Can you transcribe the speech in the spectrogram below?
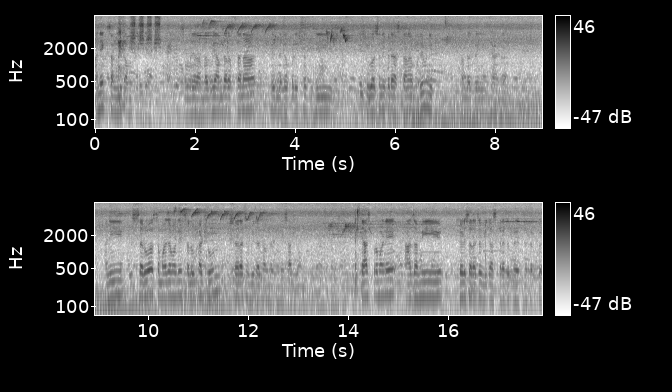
अनेक चांगली कामं केली आहेत. म्हणजे रामदासभाई आमदार असताना ते नगर परिषद ही शिवसेनेकडे असताना भरीव निधी रामदास खेळला आणि सर्व समाजामध्ये सलोखा ठेवून शहराचा विकास रामदास साधला. त्याचप्रमाणे आज आम्ही खेड शहराचा विकास करायचा प्रयत्न करतोय.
